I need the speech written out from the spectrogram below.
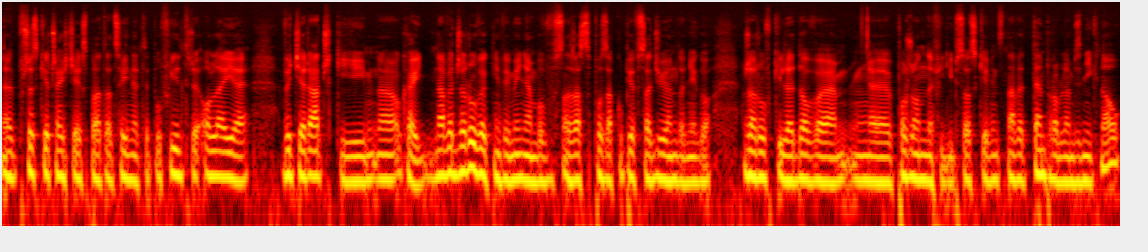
e, wszystkie części eksploatacyjne typu filtry, oleje, wycieraczki, e, ok, nawet żarówek nie wymieniam, bo zaraz po zakupie wsadziłem do niego żarówki LEDowe e, porządne Philipsowskie, więc nawet ten problem zniknął.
